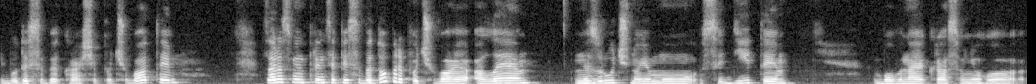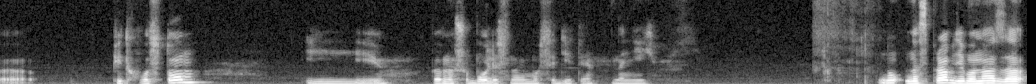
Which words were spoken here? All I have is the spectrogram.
і буде себе краще почувати. Зараз він, в принципі, себе добре почуває, але незручно йому сидіти, бо вона якраз у нього е, під хвостом, і певно, що болісно йому сидіти на ній. Ну, насправді вона за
